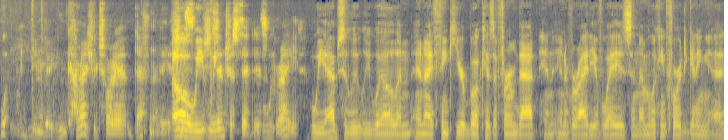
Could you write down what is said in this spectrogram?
you know, encourage Victoria definitely. If oh, she's, we, she's we, interested. It's we, great. We absolutely will, and and I think your book has affirmed that in, in a variety of ways. And I'm looking forward to getting uh,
